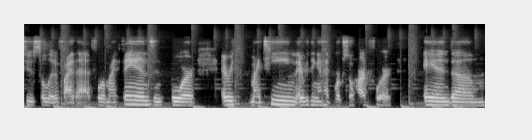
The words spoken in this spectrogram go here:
to solidify that for my fans and for every my team, everything I had worked so hard for. And um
